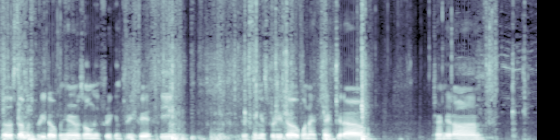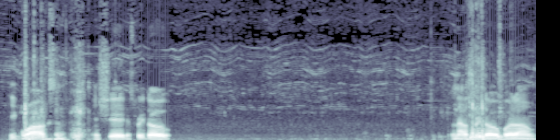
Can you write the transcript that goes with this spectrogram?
The other stuff was pretty dope in here. It was only freaking 350. This thing is pretty dope. When I checked it out, turned it on, he walks and, and shit. It's pretty dope. And that was pretty dope. But um,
